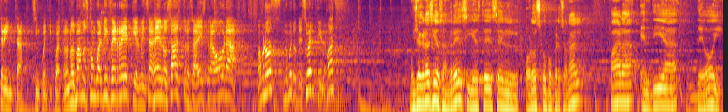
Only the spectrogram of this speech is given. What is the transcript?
30 54. Nos vamos con Waldir Ferretti, el mensaje de los astros a esta hora. Vámonos, números de suerte y demás. Muchas gracias Andrés y este es el horóscopo personal para el día de hoy.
